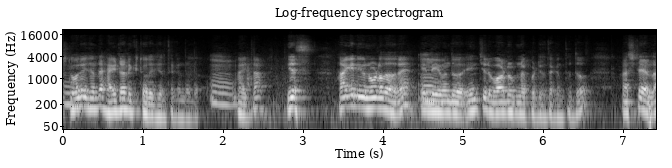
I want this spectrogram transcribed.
ಸ್ಟೋರೇಜ್ ಅಂದ್ರೆ ಹೈಡ್ರಾಲಿಕ್ ಸ್ಟೋರೇಜ್ ಇರ್ತಕ್ಕಂಥದ್ದು. ಆಯ್ತಾ? ಎಸ್ ಹಾಗೆ ನೀವು ನೋಡೋದಾದ್ರೆ ಇಲ್ಲಿ ಒಂದು ಇಂಚಿನ ವಾರ್ಡ್ರೋಬ್ನ ಕೊಟ್ಟಿರ್ತಕ್ಕಂಥದ್ದು. ಅಷ್ಟೇ ಅಲ್ಲ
